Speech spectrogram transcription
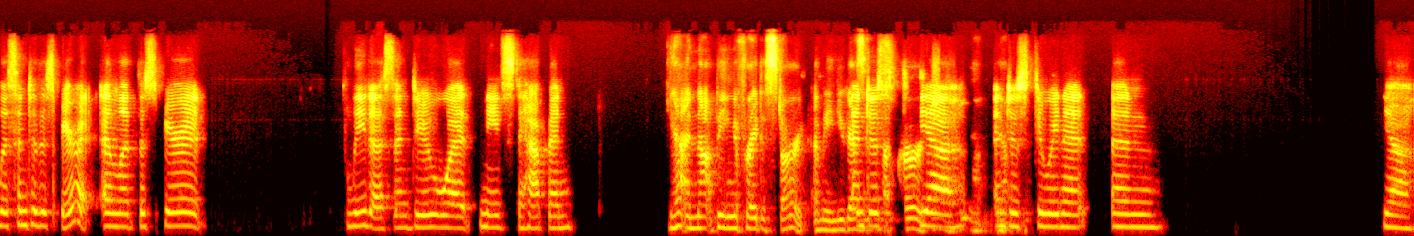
listened to the spirit and let the spirit lead us and do what needs to happen. Yeah, and not being afraid to start. I mean, you guys and just yeah, yeah, and just doing it and yeah,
